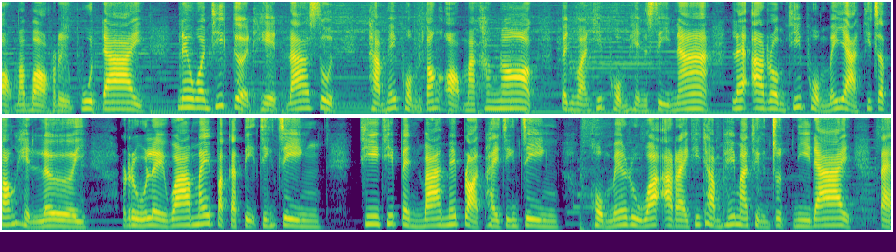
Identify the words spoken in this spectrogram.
ออกมาบอกหรือพูดได้ ในวันที่เกิดเหตุล่าสุด ทำให้ผมต้องออกมาข้างนอก เป็นวันที่ผมเห็นสีหน้า และอารมณ์ที่ผมไม่อยากที่จะต้องเห็นเลย รู้เลยว่าไม่ปกติจริง ๆ ที่ที่เป็นบ้านไม่ปลอดภัยจริง ๆ ผมไม่รู้ว่าอะไรที่ทำให้มาถึงจุดนี้ได้ แต่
